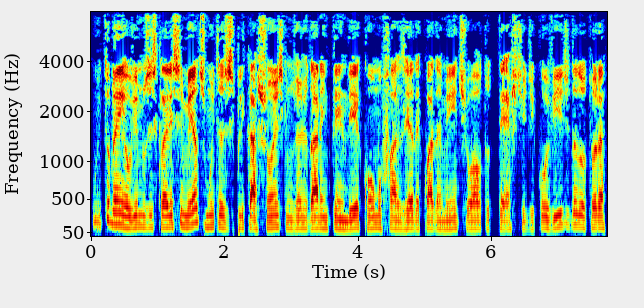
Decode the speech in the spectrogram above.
Muito bem, ouvimos esclarecimentos, muitas explicações que nos ajudaram a entender como fazer adequadamente o autoteste de Covid da doutora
